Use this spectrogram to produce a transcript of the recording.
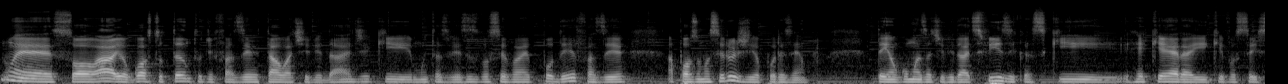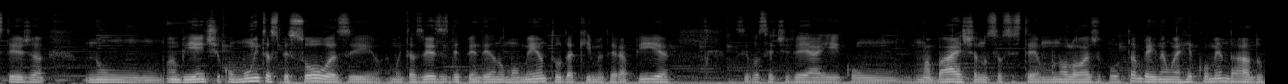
Não é só, ah, eu gosto tanto de fazer tal atividade que muitas vezes você vai poder fazer após uma cirurgia, por exemplo. Tem algumas atividades físicas que requer aí que você esteja num ambiente com muitas pessoas e muitas vezes dependendo do momento da quimioterapia, Se você tiver aí com uma baixa no seu sistema imunológico, também não é recomendado.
